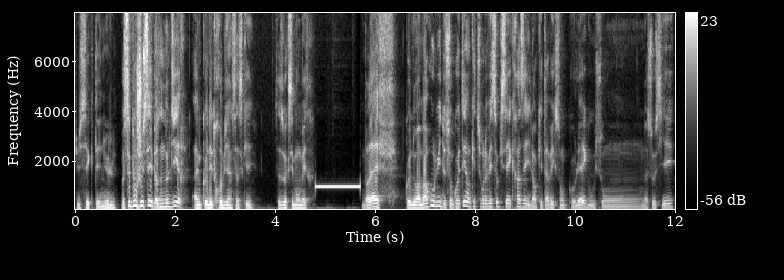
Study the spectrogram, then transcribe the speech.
tu sais que t'es nul. C'est bon, je sais, pas besoin de me le dire. Ah, il me connaît trop bien, Sasuke. Ça se voit que c'est mon maître. Bref, Konohamaru, lui, de son côté, enquête sur le vaisseau qui s'est écrasé. Il enquête avec son collègue ou son associé,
